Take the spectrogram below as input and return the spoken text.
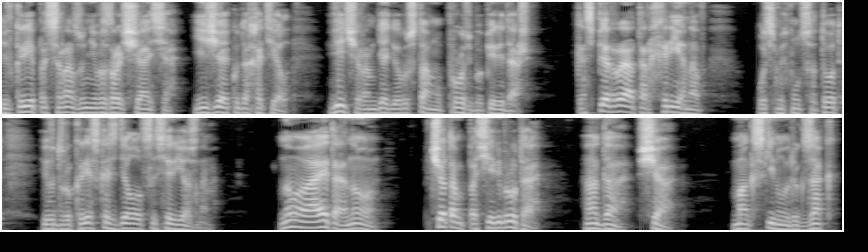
И в крепость сразу не возвращайся. Езжай куда хотел. Вечером дяде Рустаму просьбу передашь». «Конспиратор хренов!» — усмехнулся тот и вдруг резко сделался серьезным. «Ну, а это, ну... Че там по серебру-то?» «А да, ща». Макс скинул рюкзак,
